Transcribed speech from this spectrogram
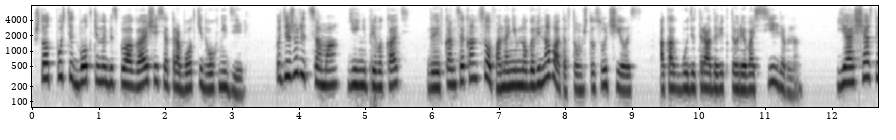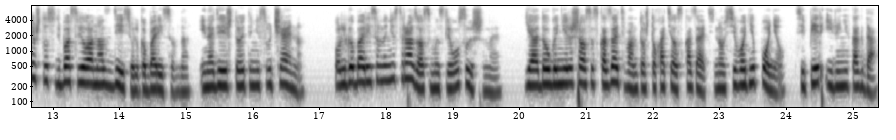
что отпустит Боткина без полагающейся отработки двух недель. Подежурит сама, ей не привыкать. Да и в конце концов, она немного виновата в том, что случилось. А как будет рада Виктория Васильевна? Я счастлив, что судьба свела нас здесь, Ольга Борисовна, и надеюсь, что это не случайно. Ольга Борисовна не сразу осмыслила услышанное. Я долго не решался сказать вам то, что хотел сказать, но сегодня понял, теперь или никогда.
